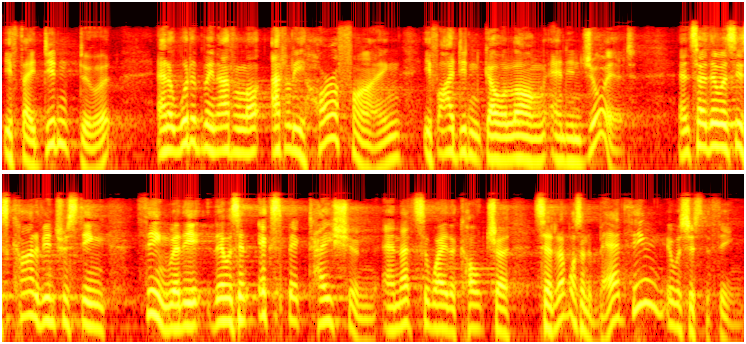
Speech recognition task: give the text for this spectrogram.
if they didn't do it. And it would have been utterly horrifying if I didn't go along and enjoy it. And so there was this kind of interesting thing where the, there was an expectation, and that's the way the culture said it. That wasn't a bad thing, it was just a thing.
